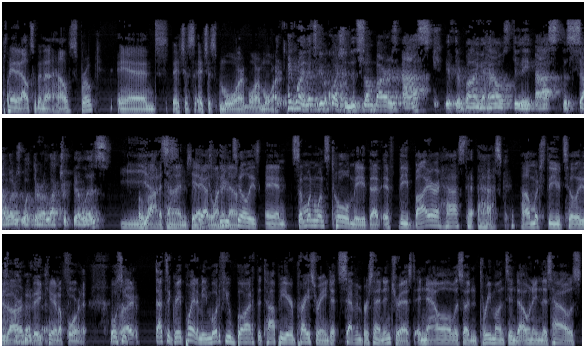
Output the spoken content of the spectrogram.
plan it out so they're not house broke, and it's just it's just more and more and more. Hey, Ryan, that's a good question. Do some buyers ask if they're buying a house? Do they ask the sellers what their electric bill is? A lot of times, yeah, they they ask for wanna know. utilities, and someone once told me that if the buyer has to ask how much the utilities are, they can't afford it. Well, so that's a great point. I mean, what if you bought at the top of your price range at 7% interest and now all of a sudden, three months into owning this house,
